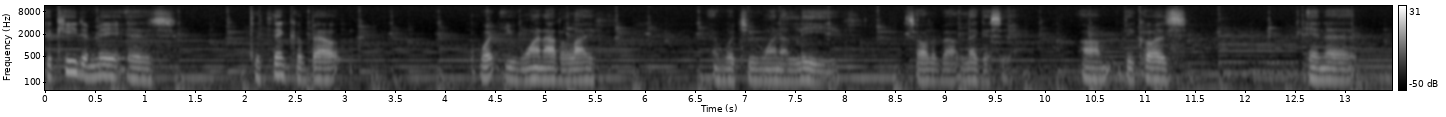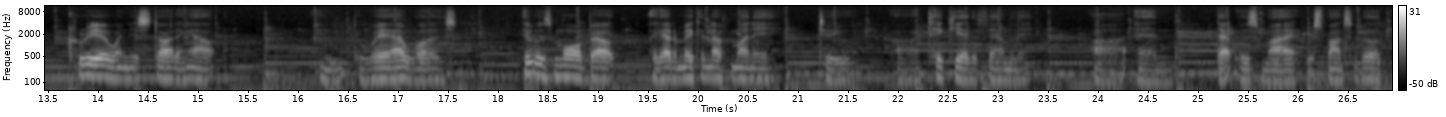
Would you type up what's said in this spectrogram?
The key to me is to think about what you want out of life and what you want to leave. It's all about legacy. Um, because in a career when you're starting out, and the way I was, it was more about I got to make enough money to uh, take care of the family, uh, and that was my responsibility.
